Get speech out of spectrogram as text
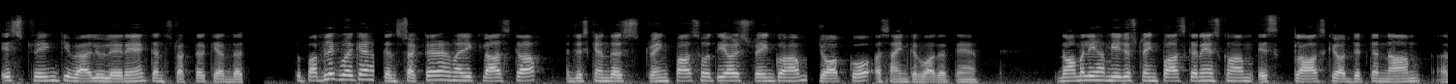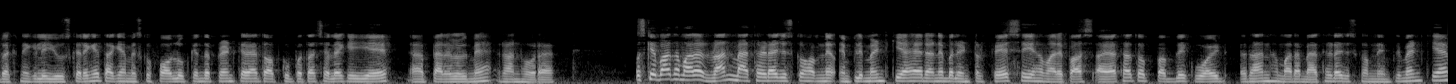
اس اسٹرنگ کی ویلو لے رہے ہیں کنسٹرکٹر کے اندر۔ تو پبلک ورک ہے کنسٹرکٹر ہے ہماری کلاس کا، جس کے اندر اسٹرنگ پاس ہوتی ہے اور اسٹرنگ کو ہم جاب کو اسائن کروا دیتے ہیں۔ نارملی ہم یہ جو اسٹرنگ پاس کریں، اس کو ہم اس کلاس کے آبجیکٹ کا نام رکھنے کے لیے یوز کریں گے تاکہ ہم اس کو فال لوپ کے اندر پرنٹ کریں تو آپ کو پتا چلے کہ یہ پیرل میں رن ہو رہا ہے۔ اس کے بعد ہمارا رن میتھڈ ہے جس کو ہم نے امپلیمنٹ کیا ہے رنیبل انٹرفیس سے، یہ ہمارے پاس آیا تھا۔ تو پبلک وائڈ رن ہمارا میتھڈ ہے جس کو ہم نے امپلیمنٹ کیا ہے۔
